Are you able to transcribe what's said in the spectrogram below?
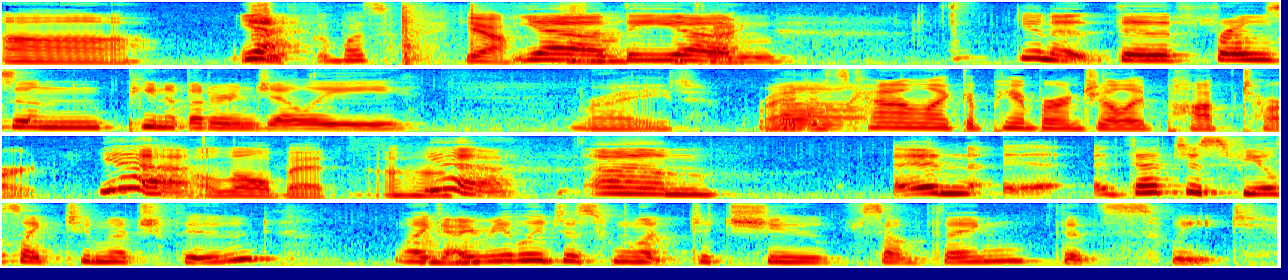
Uh, yeah, what's yeah? yeah. mhm, The okay. um, you know, the frozen peanut butter and jelly. right, right. it's kind of like a peanut butter and jelly pop tart, Yeah, a little bit. Uh-huh. yeah. Um, and uh, that just feels like too much food. Like I really just want to chew something that's sweet.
